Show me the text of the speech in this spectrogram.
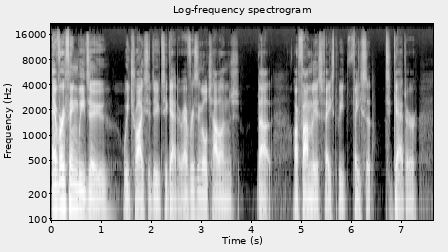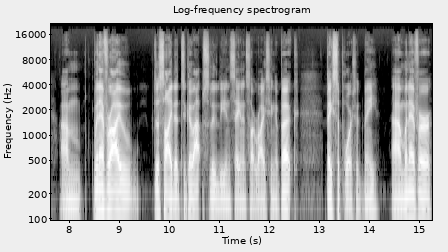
everything we do, we try to do together. Every single challenge that our family has faced, we face it together. Um, whenever I decided to go absolutely insane and start writing a book, they supported me. Um, whenever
